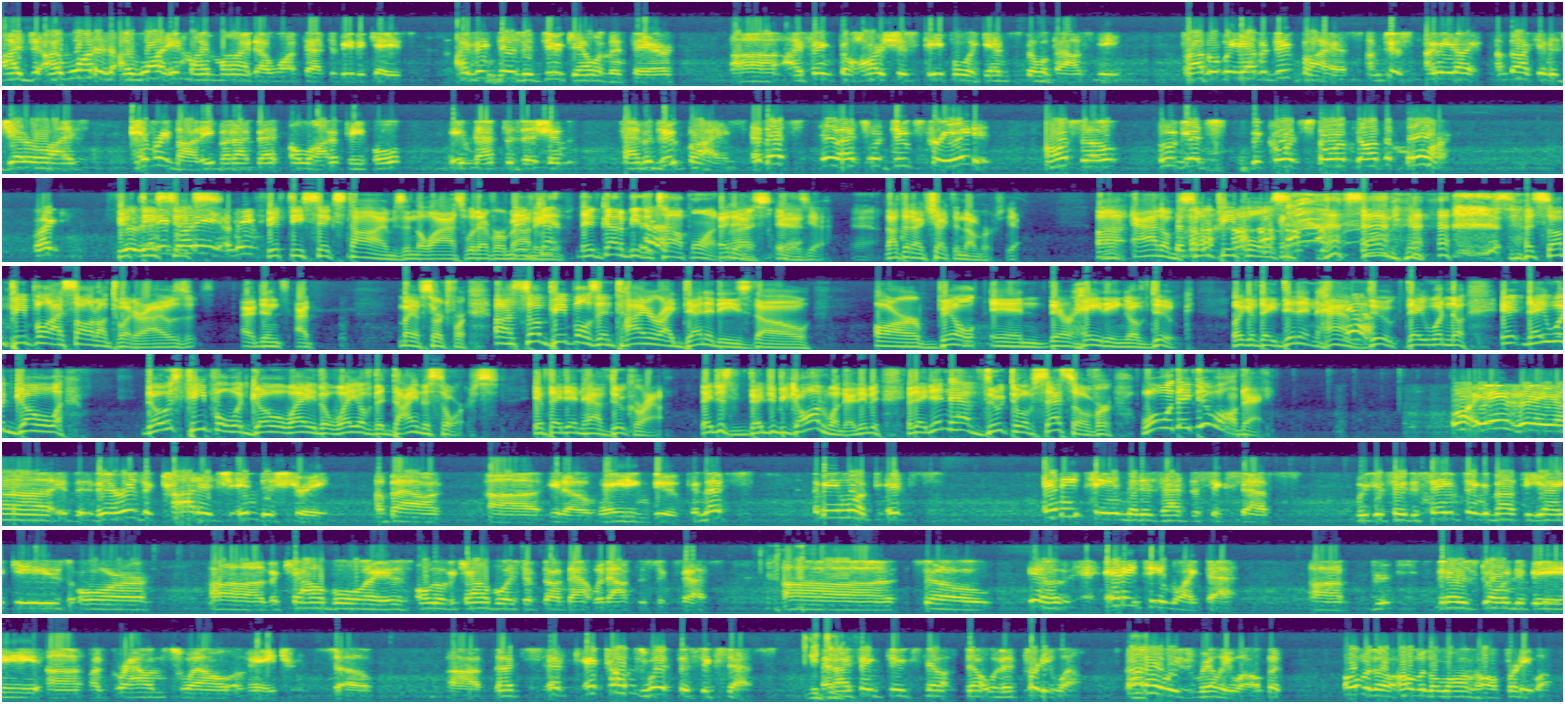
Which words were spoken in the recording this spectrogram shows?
I, I wanted. I want in my mind. I want that to be the case. I think there's a Duke element there. Uh, I think the harshest people against Filipowski probably have a Duke bias. I'm just. I mean, I, I'm not going to generalize everybody, but I bet a lot of people in that position have a Duke bias, and that's you know, that's what Duke's created. Also, who gets the court stormed on them more? Like, 56, anybody? I mean, 56 times in the last whatever They've amount of got, years. they've got to be the Yeah. top one. It right? is. It is. Yeah. Yeah. Not that I checked the numbers. Yeah. Uh, Adam, some people, some some people I saw it on Twitter. I was I didn't I may have searched for it. Uh, some people's entire identities though are built in their hating of Duke. Like if they didn't have Yeah. Duke, they wouldn't know. It, they would go away. Those people would go away the way of the dinosaurs if they didn't have Duke around. They just they'd be gone one day. Be, if they didn't have Duke to obsess over, what would they do all day? Well, it is a uh, there is a cottage industry about uh, you know hating Duke, and that's I mean, look, it's any team that has had the success. We could say the same thing about the Yankees or uh, the Cowboys, although the Cowboys have done that without the success. Uh, so you know, any team like that, uh, there's going to be uh, a groundswell of hatred. So uh, that's it, it comes with the success, It and does. I think Duke's dealt, dealt with it pretty well. Not always really well, but over the over the long haul, pretty well.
